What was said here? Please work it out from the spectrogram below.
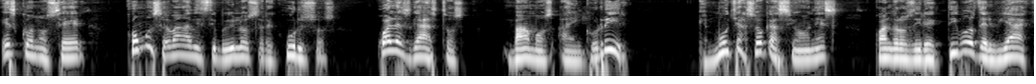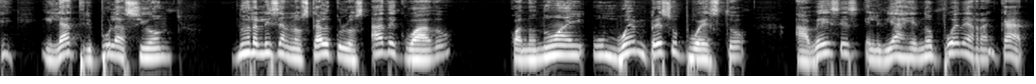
es conocer cómo se van a distribuir los recursos, cuáles gastos vamos a incurrir. En muchas ocasiones, cuando los directivos del viaje y la tripulación no realizan los cálculos adecuados, cuando no hay un buen presupuesto, a veces el viaje no puede arrancar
